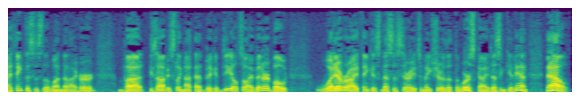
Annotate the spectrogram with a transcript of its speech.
I think this is the one that I heard, but he's obviously not that big a deal, so I better vote whatever I think is necessary to make sure that the worst guy doesn't get in. Now,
